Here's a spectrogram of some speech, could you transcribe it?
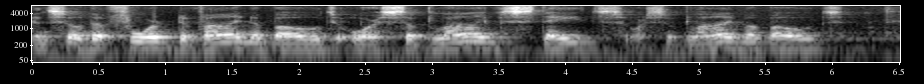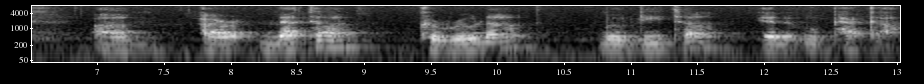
And so the four divine abodes or sublime states or sublime abodes um, are metta, karuna, mudita, and upekkha.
